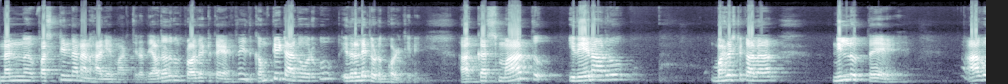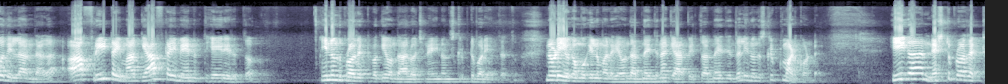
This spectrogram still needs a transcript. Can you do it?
ನನ್ನ ಫಸ್ಟಿಂದ ನಾನು ಹಾಗೆ ಮಾಡ್ತಿರೋದು. ಯಾವುದಾದ್ರೂ ಒಂದು ಪ್ರಾಜೆಕ್ಟ್ ಕೈ ಹಾಕಿದ್ರೆ ಇದು ಕಂಪ್ಲೀಟ್ ಆಗೋವರೆಗೂ ಇದರಲ್ಲೇ ತೊಡಕೊಳ್ತೀನಿ. ಅಕಸ್ಮಾತ್ ಇದೇನಾದರೂ ಬಹಳಷ್ಟು ಕಾಲ ನಿಲ್ಲುತ್ತೆ, ಆಗೋದಿಲ್ಲ ಅಂದಾಗ ಆ ಫ್ರೀ ಟೈಮ್ ಆ ಗ್ಯಾಪ್ ಟೈಮ್ ಏನಂತ ಹೇರಿರುತ್ತೋ, ಇನ್ನೊಂದು ಪ್ರಾಜೆಕ್ಟ್ ಬಗ್ಗೆ ಒಂದು ಆಲೋಚನೆ, ಇನ್ನೊಂದು ಸ್ಕ್ರಿಪ್ಟ್ ಬರೆಯುವಂಥದ್ದು. ನೋಡಿ ಇವಾಗ ಮುಗಿಲು ಮಲೆಗೆ ಒಂದು ಹದಿನೈದು ದಿನ ಗ್ಯಾಪ್ ಇತ್ತು. ಹದಿನೈದು ದಿನದಲ್ಲಿ ಇನ್ನೊಂದು ಸ್ಕ್ರಿಪ್ಟ್ ಮಾಡಿಕೊಂಡೆ. ಈಗ ನೆಕ್ಸ್ಟ್ ಪ್ರಾಜೆಕ್ಟ್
